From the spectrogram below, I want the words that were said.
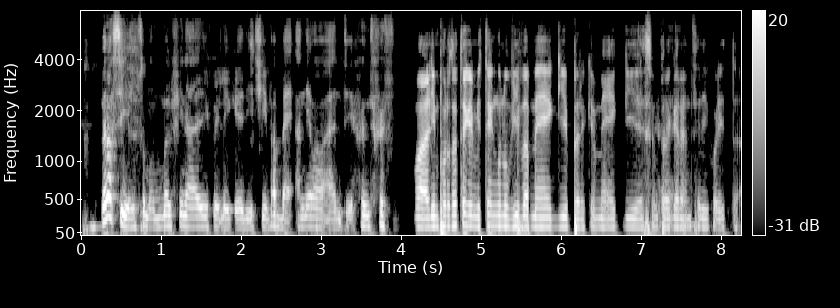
Però sì, insomma, un bel finale di quelli che dici, vabbè, andiamo avanti. Ma l'importante è che mi tengono viva Maggie perché Maggie è sempre Eh. garanzia di qualità.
